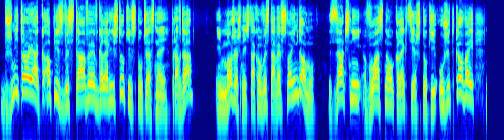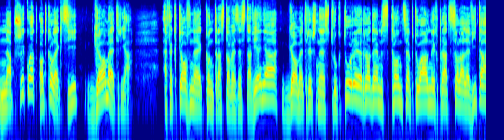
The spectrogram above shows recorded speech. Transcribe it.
Brzmi to jak opis wystawy w Galerii Sztuki Współczesnej, prawda? I możesz mieć taką wystawę w swoim domu. Zacznij własną kolekcję sztuki użytkowej, na przykład od kolekcji Geometria. Efektowne, kontrastowe zestawienia, geometryczne struktury rodem z konceptualnych prac Sola Lewita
